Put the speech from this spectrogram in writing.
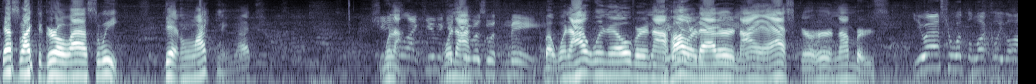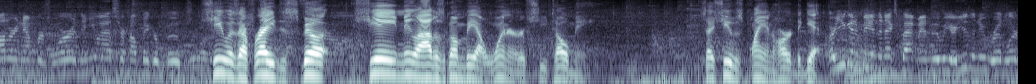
that's like the girl last week. Didn't like me much, she when didn't I- like you because when she I- was with me. but when I went over and I hollered at her and. I asked her her numbers, You asked her what the luckily lottery numbers were, and then you asked her how big her boobs were. she was afraid to spill it. She knew I was gonna be a winner if she told me. So she was playing hard to get. Are you going to be in the next Batman movie? Are you the new Riddler?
